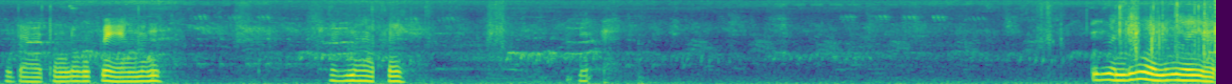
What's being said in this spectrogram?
ไม่ได้ต้องลงแปลงมันมันมากเลยเนี่ยมันรั่วหรือไงอะ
